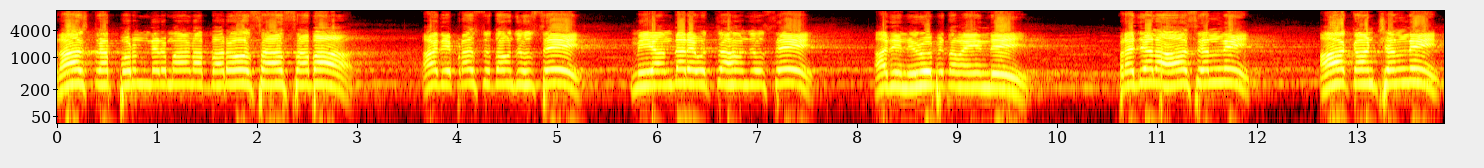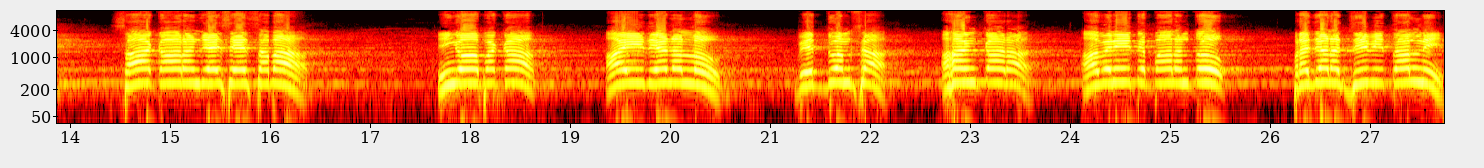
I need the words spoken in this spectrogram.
రాష్ట్ర పునర్నిర్మాణ భరోసా సభ అది ప్రస్తుతం చూస్తే మీ అందరి ఉత్సాహం చూస్తే అది నిరూపితమైంది. ప్రజల ఆశల్ని ఆకాంక్షల్ని సాకారం చేసే సభ ఇంకో పక్క ఐదేళ్ళలో విధ్వంస అహంకార అవినీతి పాలనతో ప్రజల జీవితాల్ని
